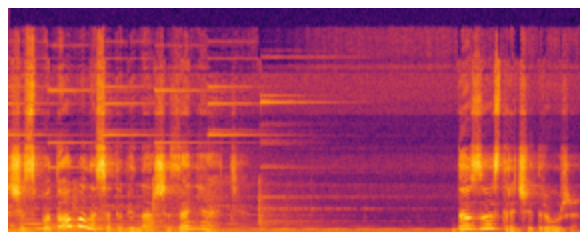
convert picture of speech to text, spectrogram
чи сподобалося тобі наше заняття? До зустрічі, друже!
